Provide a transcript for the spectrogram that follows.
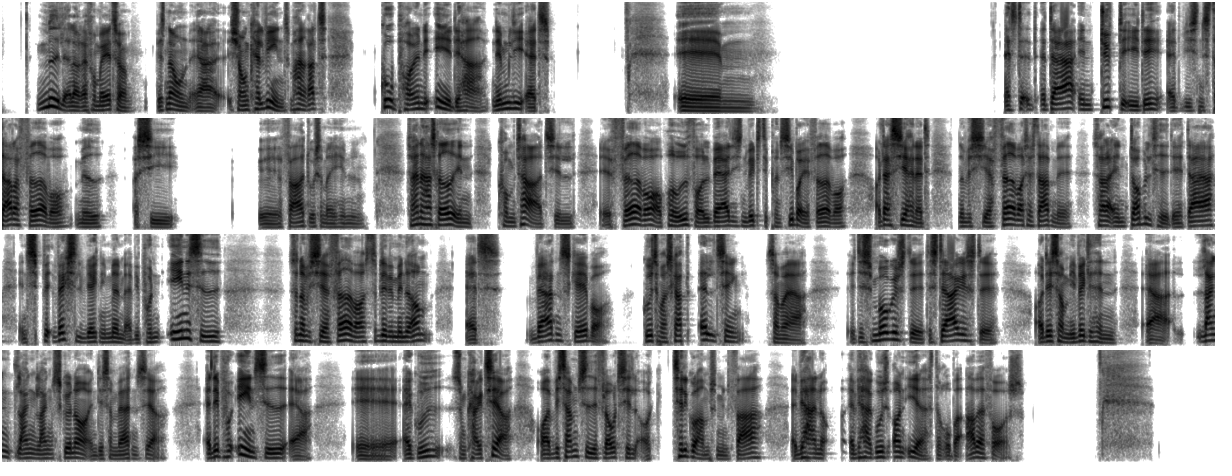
middelalderreformator, hvis navn er Jean Calvin, som har en ret god pointe ind i det her, nemlig at øh, at, der er en dybde i det, at vi sådan starter fadervor med at sige, øh, far, du som er i himlen. Så han har skrevet en kommentar til øh, fadervor og prøvet at udfolde, hvad er de sine vigtigste principper i fadervor. Og der siger han, at når vi siger fadervor til at starte med, så er der en dobbelthed i det. Der er en vekselvirkning mellem, at vi på den ene side så når vi siger fadervor, så bliver vi mindet om, at verdens skaber, Gud som har skabt alting, som er øh, det smukkeste, det stærkeste, og det som i virkeligheden er langt, langt, langt skønnere end det, som verden ser. At det på en side er, øh, af Gud som karakter, og at vi samtidig får lov til at tilgå ham som en far, at vi har, en, at vi har Guds ånd i os, der råber Abba for os.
